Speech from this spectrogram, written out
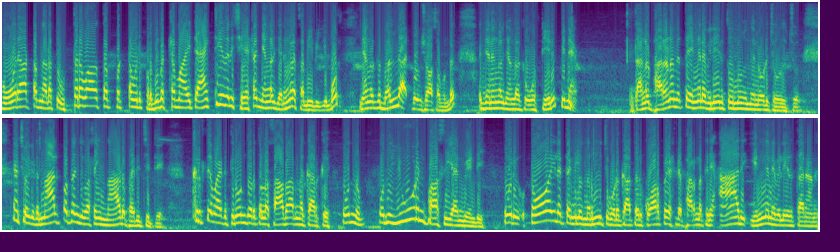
പോരാട്ടം നടത്തി ഉത്തരവാദിത്തപ്പെട്ട ഒരു പ്രതിപക്ഷമായിട്ട് ആക്ട് ചെയ്തതിന് ശേഷം ഞങ്ങൾ ജനങ്ങളെ സമീപിക്കുമ്പോൾ ഞങ്ങൾക്ക് നല്ല ആത്മവിശ്വാസമുണ്ട്. ജനങ്ങൾ ഞങ്ങൾക്ക് വോട്ട് ചെയ്യും. പിന്നെ താങ്കൾ ഭരണത്തെ എങ്ങനെ വിലയിരുത്തുന്നു എന്ന് എന്നോട് ചോദിച്ചു. ഞാൻ ചോദിക്കട്ടെ നാൽപ്പത്തഞ്ച് വർഷം ഈ നാട് ഭരിച്ചിട്ട് കൃത്യമായിട്ട് തിരുവനന്തപുരത്തുള്ള സാധാരണക്കാർക്ക് ഒന്നും ഒന്ന് യൂറിൻ പാസ് ചെയ്യാൻ വേണ്ടി ഒരു ടോയ്ലറ്റ് എങ്കിലും നിർമ്മിച്ചു കൊടുക്കാത്ത ഒരു കോർപ്പറേഷന്റെ ഭരണത്തിനെ ആര് എങ്ങനെ വിലയിരുത്താനാണ്?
